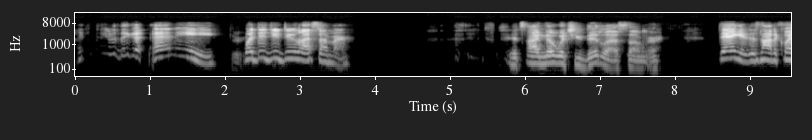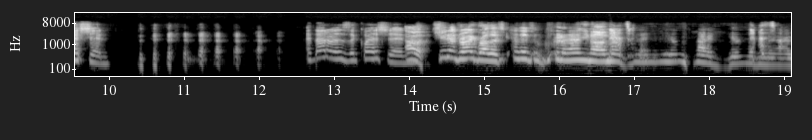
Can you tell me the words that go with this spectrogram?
I can't even think of any. What did you do last summer? It's I know what you did last summer. Dang it, it's not a question. I thought it was a question. oh, she did right, brothers. And it's on the That's- plane. My That's goodness. why I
